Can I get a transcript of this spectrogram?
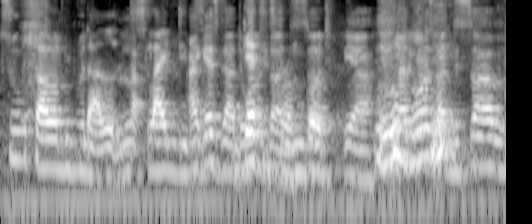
two thousand people that disliked it. I guess they're the get ones it that from deserve, God. Yeah, they're the ones that deserve.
